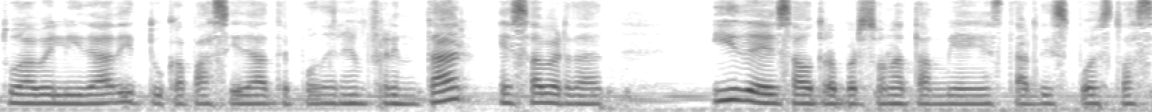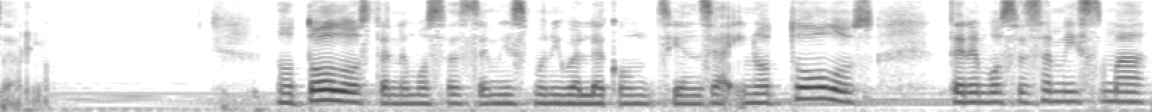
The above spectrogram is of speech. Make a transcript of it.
tu habilidad y tu capacidad de poder enfrentar esa verdad y de esa otra persona también estar dispuesto a hacerlo. No todos tenemos ese mismo nivel de conciencia y no todos tenemos esa misma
